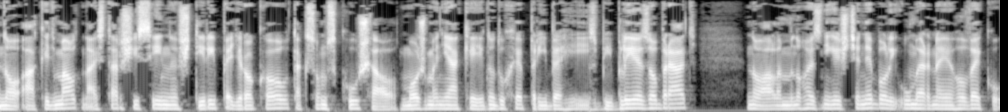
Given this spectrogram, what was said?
No a keď mal najstarší syn 4-5 rokov, tak som skúšal. Môžeme nejaké jednoduché príbehy z Biblie zobrať, no ale mnohé z nich ešte neboli úmerné jeho veku.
